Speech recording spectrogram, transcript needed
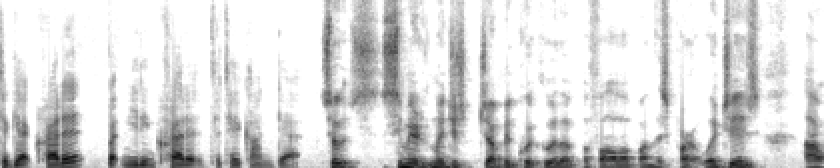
to get credit, but needing credit to take on debt. So, Samir, let me just jump in quickly with a, a follow up on this part, which is uh,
